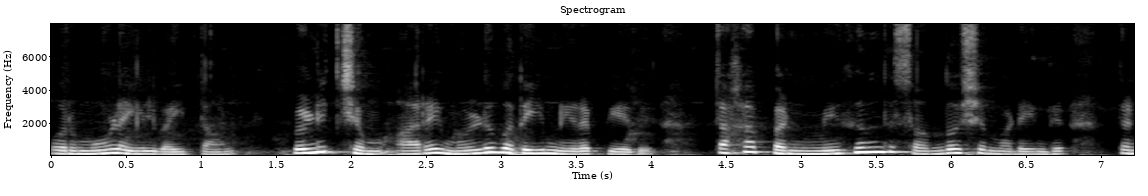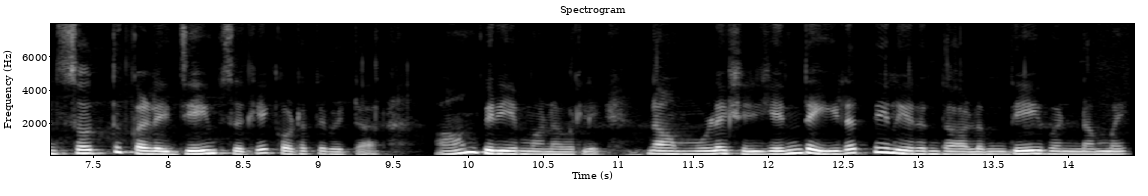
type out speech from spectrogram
ஒரு மூலையில் வைத்தான். வெளிச்சம் அறை முழுவதையும் நிரப்பியது. தகப்பன் மிகுந்த சந்தோஷமடைந்து தன் சொத்துக்களை ஜேம்ஸுக்கே கொடுத்து விட்டார். ஆம் பிரியமானவர்களே நாம் உலகில் எந்த இடத்தில் இருந்தாலும் தேவன் நம்மை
